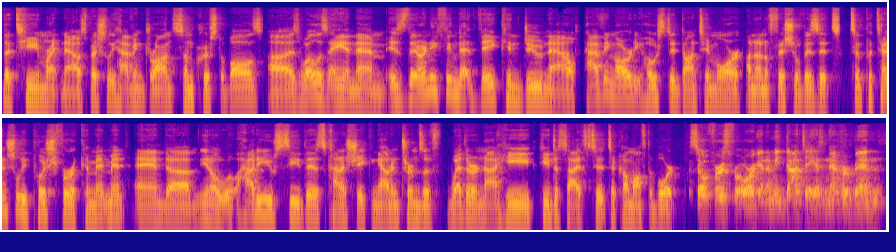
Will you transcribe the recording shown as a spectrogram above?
the team right now, especially having drawn some crystal balls, uh, as well as A&M. Is there anything that they can do now, having already hosted Dante Moore on unofficial visits, to potentially push for a commitment? And, uh, you know, how do you see this kind of shaking out in terms of whether or not he he decides to, to come off the board? So first for Oregon, I mean, Dante has never been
